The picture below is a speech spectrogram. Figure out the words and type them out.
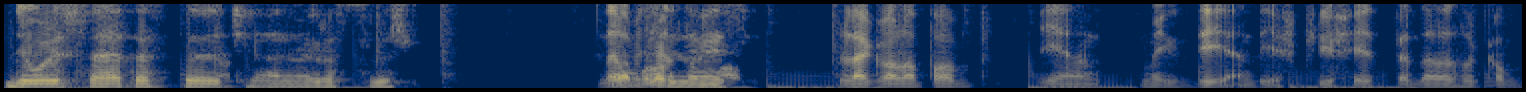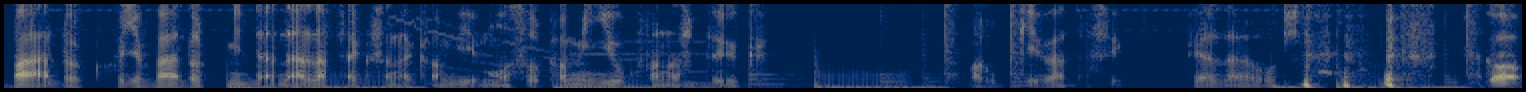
jól is lehet ezt csinálni, meg rosszul is. De Lemész, legalapabb ilyen mondjuk D&D-s klisét, például azok a bárdok, hogy a bárdok mindennel lefekszenek, ami mozog, ami lyuk van, azt ők magukével teszik például. A,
